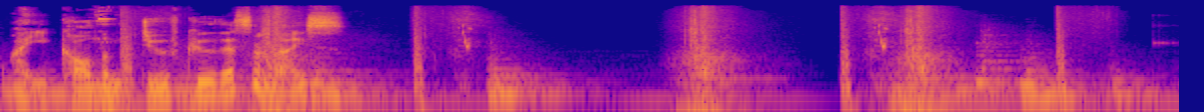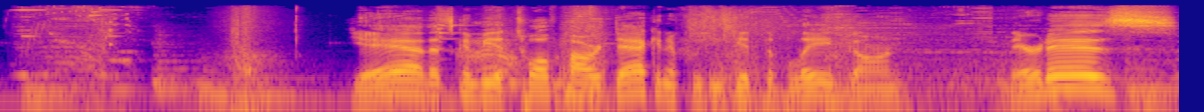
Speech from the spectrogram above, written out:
Wow, you called them Doofku? That's not nice. Yeah, that's gonna be a 12 power deck, and if we can get the blade gone. There it is!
